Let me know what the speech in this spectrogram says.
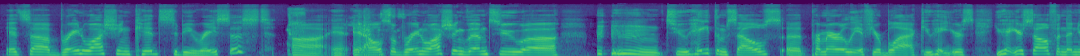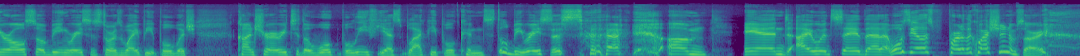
It's uh, brainwashing kids to be racist, uh, and, and also brainwashing them to uh, to hate themselves. Uh, primarily, if you're black, you hate your you hate yourself, and then you're also being racist towards white people. Which, contrary to the woke belief, yes, black people can still be racist. um, and I would say that. What was the other part of the question? I'm sorry.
